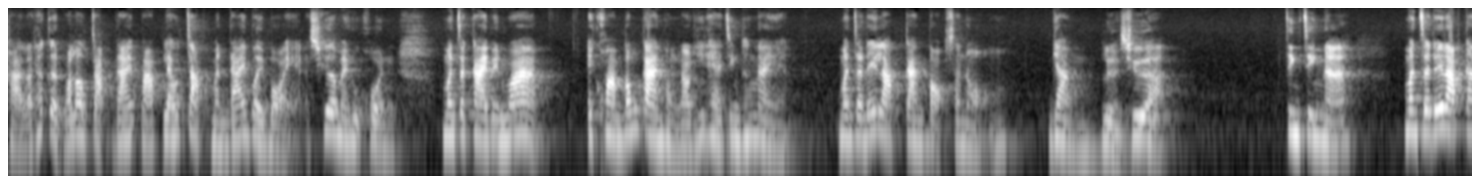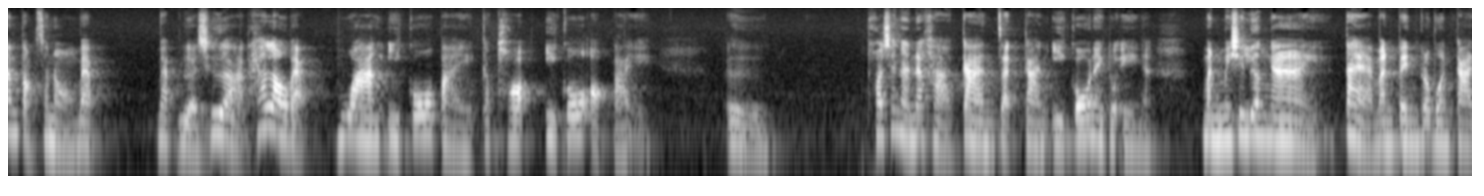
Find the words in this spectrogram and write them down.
ค่ะ แล้วถ้าเกิดว่าเราจับได้ปั๊บแล้วจับมันได้บ่อยๆอะเชื่อไหมทุกคน มันจะกลายเป็นว่าไอความต้องการของเราที่แท้จริงข้างในอะมันจะได้รับการตอบสนองอย่างเหลือเชื่อ จริง ๆ นะ มันจะได้รับการตอบสนองแบบแบบเหลือเชื่อ ถ้าเราแบบวางอีโก้ไป กระเทาะอีโก้ออกไปเออเพราะฉะนั้นนะคะ การจัดการอีโก้ในตัวเองอะ่ะมันไม่ใช่เรื่องง่าย แต่มันเป็นกระบวนการ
